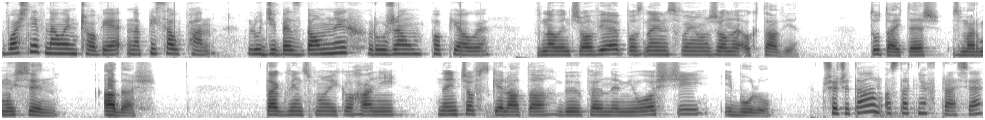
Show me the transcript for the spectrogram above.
Właśnie w Nałęczowie napisał Pan ludzi bezdomnych, różę, popioły. W Nałęczowie poznałem swoją żonę Oktawię. Tutaj też zmarł mój syn, Adaś. Tak więc, moi kochani, nęczowskie lata były pełne miłości i bólu. Przeczytałam ostatnio w prasie,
